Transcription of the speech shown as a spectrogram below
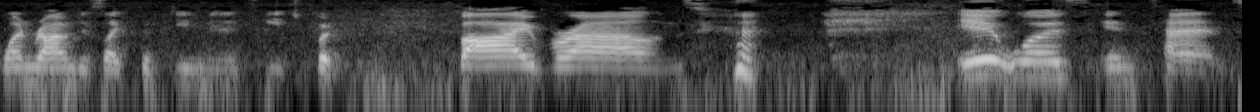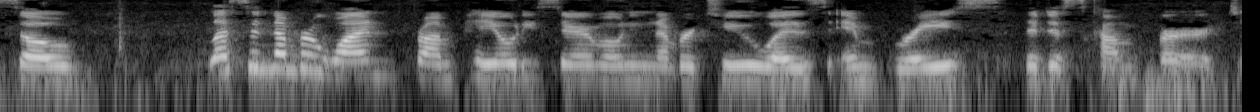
One round is like 15 minutes each, but five rounds. it was intense. So lesson number one from peyote ceremony number two was embrace the discomfort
